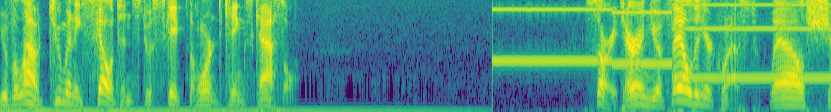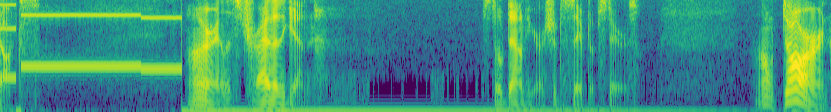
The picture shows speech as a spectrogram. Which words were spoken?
You've allowed too many skeletons to escape the Horned King's castle. Sorry, Taran, you have failed in your quest. Well, shucks. Alright, let's try that again. Still down here. I should have saved upstairs. Oh, darn.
